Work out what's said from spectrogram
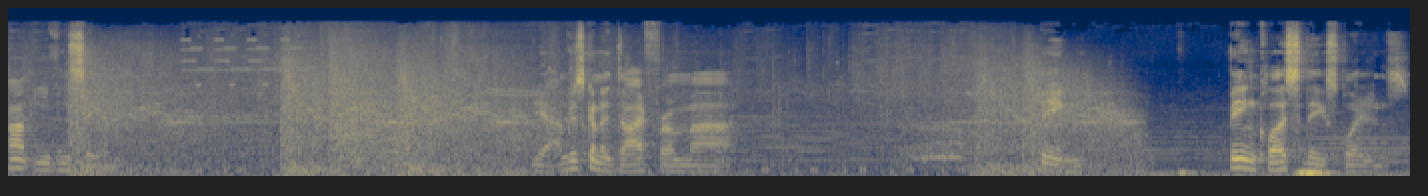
Can't even see him. Yeah, I'm just going to die from uh, being being close to the explosions.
